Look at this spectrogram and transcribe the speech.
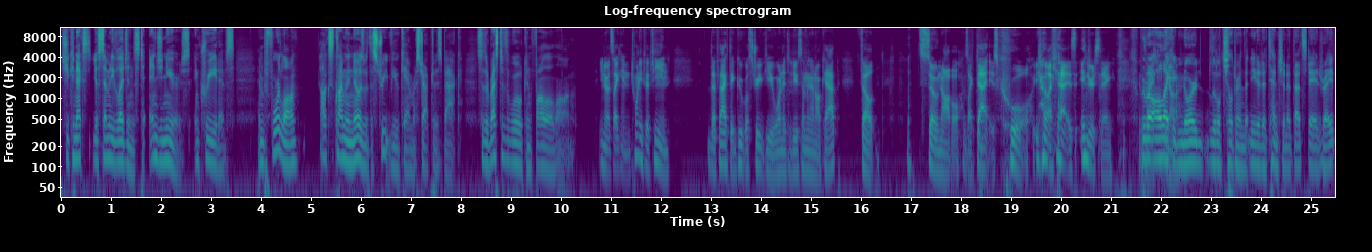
She connects Yosemite legends to engineers and creatives, and before long, Alex is climbing the nose with a Street View camera strapped to his back, so the rest of the world can follow along. You know, it's like in 2015, the fact that Google Street View wanted to do something on El Cap felt so novel. It's like, that is cool. You know, like that is interesting. It We were all like you know, ignored little children that needed attention at that stage, right?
